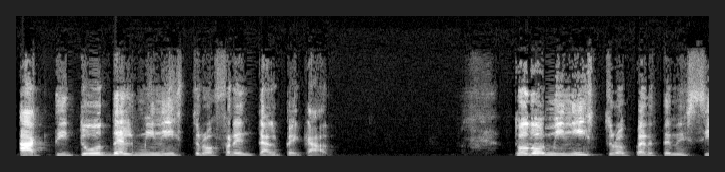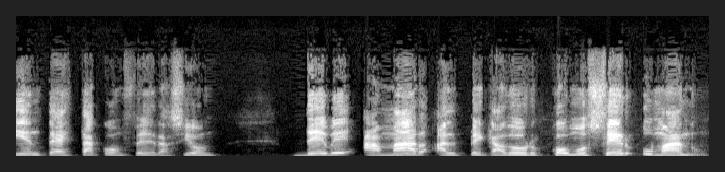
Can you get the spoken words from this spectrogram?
actitud del ministro frente al pecado. Todo ministro perteneciente a esta confederación debe amar al pecador como ser humano,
